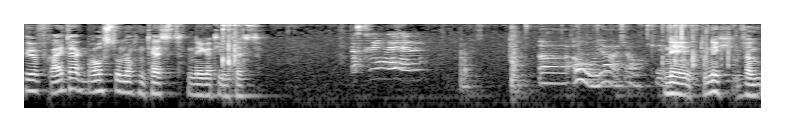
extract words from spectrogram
Für Freitag brauchst du noch einen Test, einen negativen Test. Das kriegen wir hin. Äh, oh ja, ich auch. Okay. Nee, du nicht. Wann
